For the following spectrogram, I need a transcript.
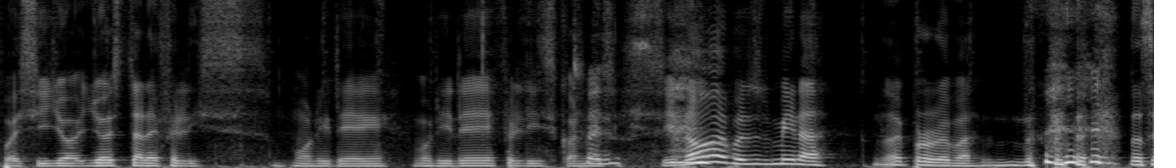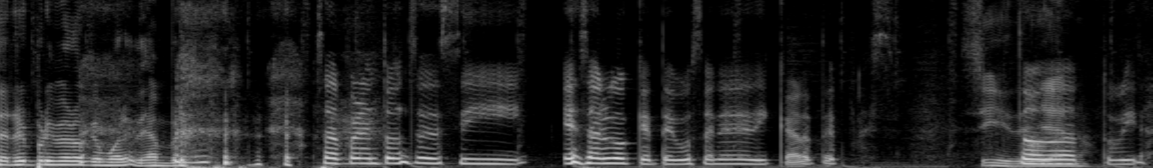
pues sí, yo, yo estaré feliz. Moriré, moriré feliz con eso. Si no, pues mira, no hay problema. no seré el primero que muere de hambre. o sea, pero entonces sí es algo que te gustaría dedicarte, pues. Sí, de toda tu vida.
